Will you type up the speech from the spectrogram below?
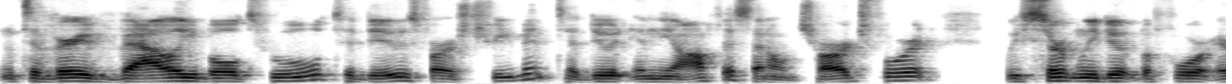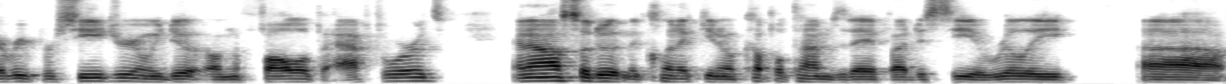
it's a very valuable tool to do as far as treatment, to do it in the office. I don't charge for it, we certainly do it before every procedure and we do it on the follow up afterwards. And I also do it in the clinic, you know, a couple times a day if I just see a really uh,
